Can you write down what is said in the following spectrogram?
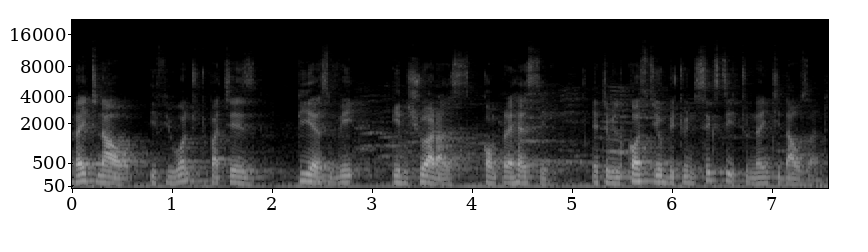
Right now, if you want to purchase PSV insurance comprehensive, it will cost you between 60 to 90,000.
